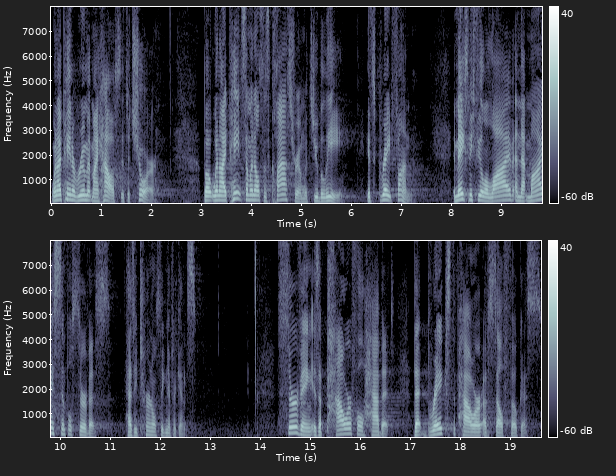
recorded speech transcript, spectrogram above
When I paint a room at my house, it's a chore. But when I paint someone else's classroom with Jubilee, it's great fun. It makes me feel alive and that my simple service has eternal significance. Serving is a powerful habit that breaks the power of self focus.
